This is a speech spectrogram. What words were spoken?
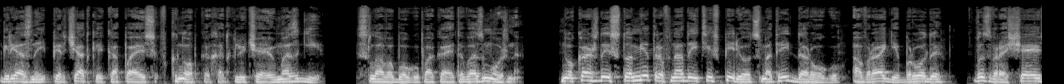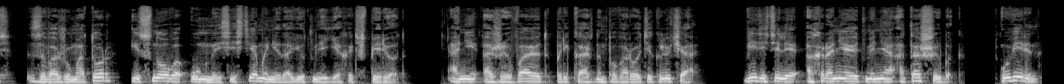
Грязной перчаткой копаюсь в кнопках, отключаю мозги. Слава богу, пока это возможно. Но каждые сто метров надо идти вперед, смотреть дорогу, овраги, броды. Возвращаюсь, завожу мотор, и снова умные системы не дают мне ехать вперед. Они оживают при каждом повороте ключа. Видите ли, охраняют меня от ошибок. Уверен,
